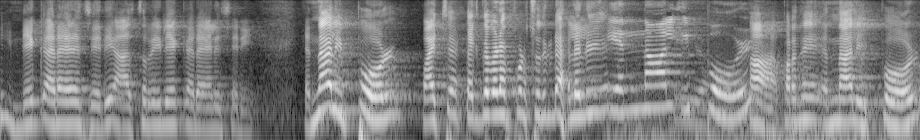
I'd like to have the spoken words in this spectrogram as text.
ഇന്ത്യക്കാരായാലും ശരി ആസ്ട്രേലിയക്കാരായാലും ശരി. എന്നാൽ ഇപ്പോൾ എന്നാൽ ഇപ്പോൾ ആ പറഞ്ഞ് എന്നാൽ ഇപ്പോൾ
